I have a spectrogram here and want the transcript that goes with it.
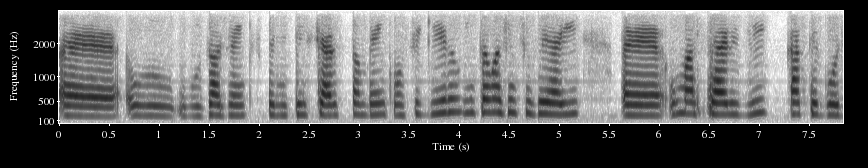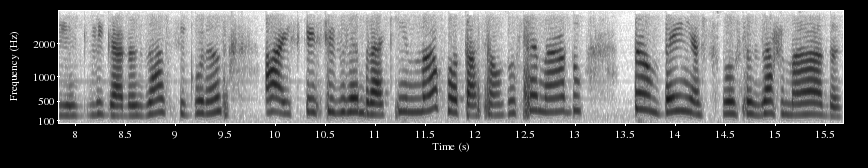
é, os agentes penitenciários também conseguiram. Então a gente vê aí é, uma série de categorias ligadas à segurança. Ah, esqueci de lembrar que na votação do Senado também as Forças Armadas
